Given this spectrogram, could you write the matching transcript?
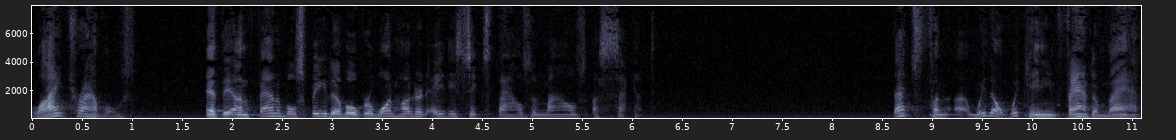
Light travels at the unfathomable speed of over 186,000 miles a second. That's fun. Uh, we don't. We can't even fathom that.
